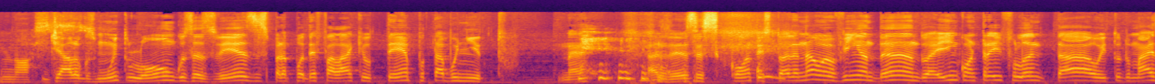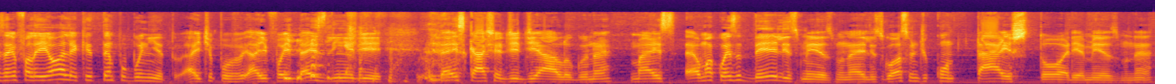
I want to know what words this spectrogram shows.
Nossa. diálogos muito longos às vezes para poder falar que o tempo tá bonito né? Às vezes conta a história, não, eu vim andando, aí encontrei fulano e tal e tudo mais, aí eu falei, olha que tempo bonito. Aí tipo, aí foi 10 linhas de 10 caixas de diálogo, né? Mas é uma coisa deles mesmo, né? Eles gostam de contar a história mesmo, né?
